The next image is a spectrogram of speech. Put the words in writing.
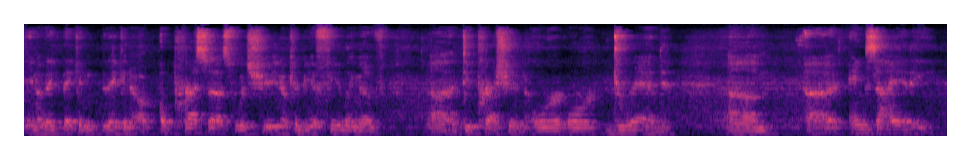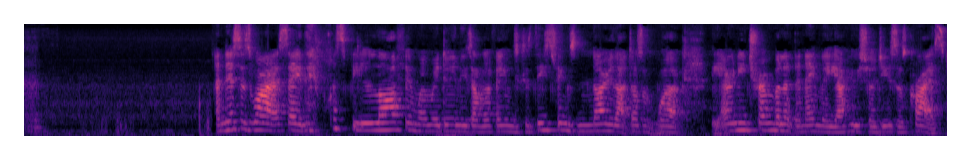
you know they, they can they can oppress us, which you know can be a feeling of uh, depression or or dread, um, uh, anxiety. And this is why I say they must be laughing when we're doing these other things because these things know that doesn't work. They only tremble at the name of Yahushua, Jesus Christ.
